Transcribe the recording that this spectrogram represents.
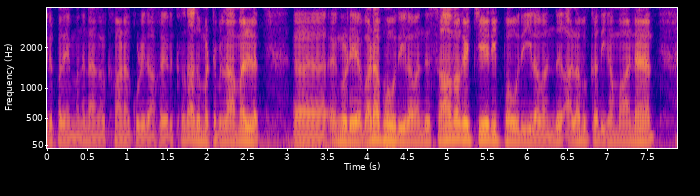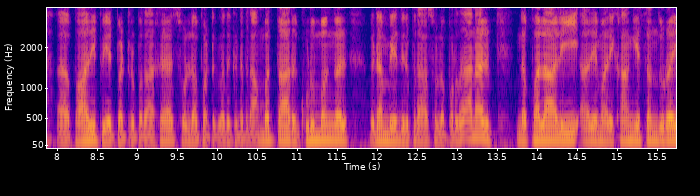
இருப்பதையும் வந்து நாங்கள் காணக்கூடியதாக இருக்கிறது. அது மட்டும் இல்லாமல் எங்களுடைய வடபகுதியில் வந்து சாவகச்சேரி பகுதியில் வந்து அளவுக்கு அதிகமான பாதிப்பு ஏற்பட்டிருப்பதாக சொல்லப்பட்டிருக்கிறது. கிட்டத்தட்ட ஐம்பத்தாறு குடும்பங்கள் இடம்பெயர்ந்திருப்பதாக சொல்லப்படுறது ஆனால் இந்த பலாலி அதே மாதிரி காங்கேசந்துறை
